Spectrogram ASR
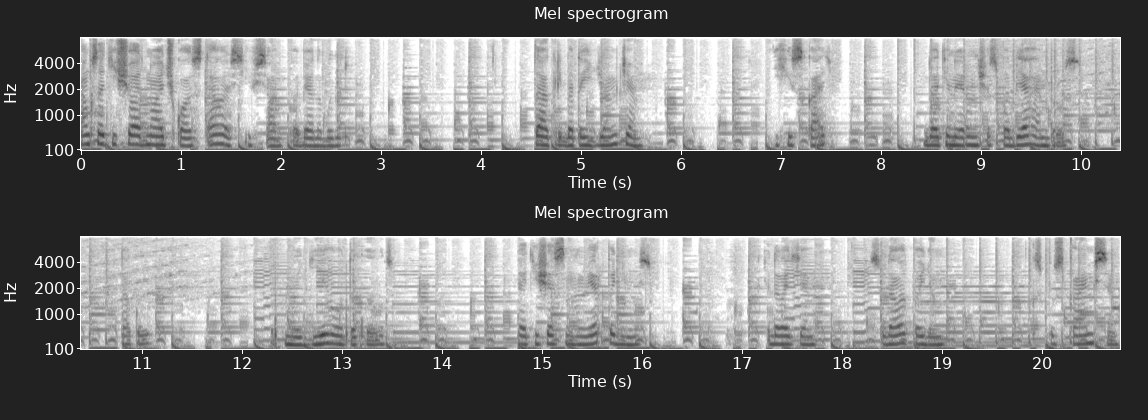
Нам, кстати, еще одно очко осталось. И все, победа будет. Так, ребята, идемте. Их искать. Давайте, наверное, сейчас побегаем просто. Так вот. Мой дело вот такой вот. Давайте сейчас наверх поднимусь. Давайте сюда вот пойдем. Спускаемся.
